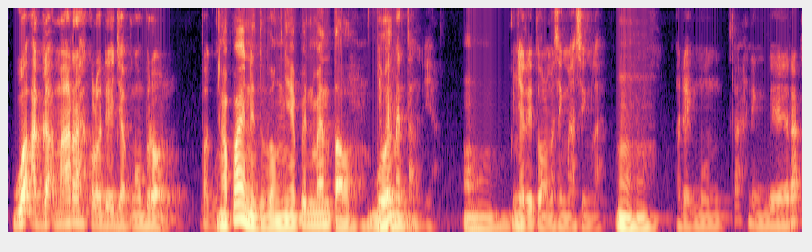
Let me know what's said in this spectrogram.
gua agak marah kalau diajak ngobrol. Apa gua? Ngapain itu bang? Nyiapin mental Buat buat. mental ya. Hmm. Punya ritual masing-masing lah. Mhm. Ada yang muntah, ada yang berak.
